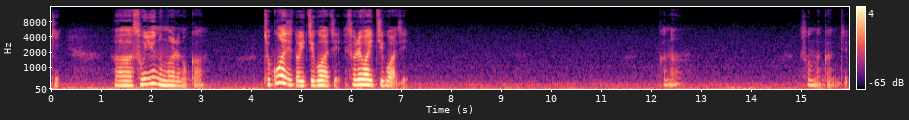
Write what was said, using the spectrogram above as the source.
き。ああそういうのもあるのか。チョコ味といちご味。それはいちご味。かな。そんな感じ。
